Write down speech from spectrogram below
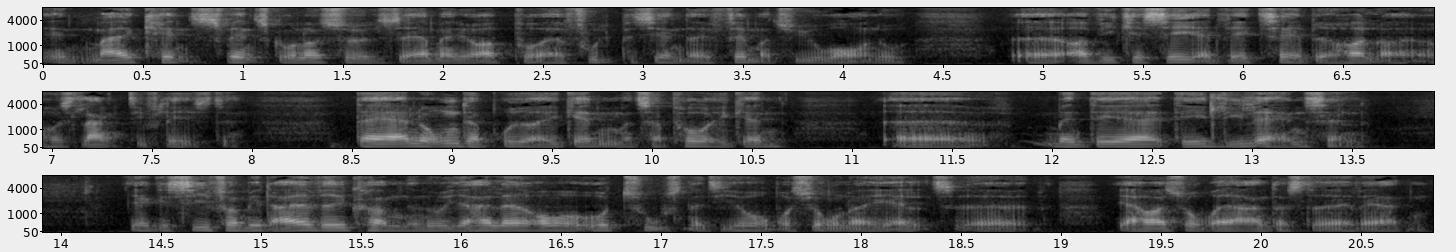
en meget kendt svensk undersøgelse, er man jo op på at have fulgt patienter i 25 år nu Øh, og vi kan se, at vægttabet holder hos langt de fleste. Der er nogen, der bryder igennem og tager på igen, øh, men det er, det er et lille antal. Jeg kan sige for mit eget vedkommende nu, jeg har lavet over 8.000 af de her operationer i alt. Øh, jeg har også opereret andre steder i verden.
